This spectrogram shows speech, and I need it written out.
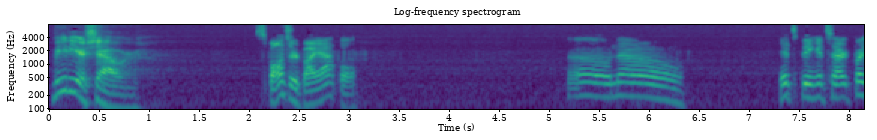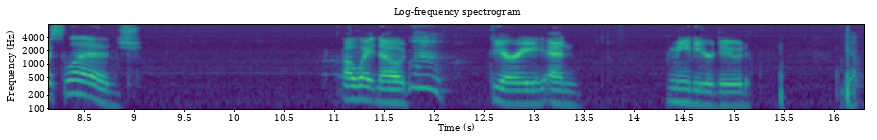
Meteor shower. Sponsored by Apple. Oh no. It's being attacked by Sledge. Oh wait, no, Fury and Meteor Dude. Yep.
